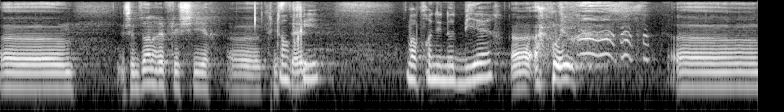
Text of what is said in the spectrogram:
euh, j'ai besoin de réfléchir. Je t'en Christelle. On va prendre une autre bière. Euh, oui. Euh,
